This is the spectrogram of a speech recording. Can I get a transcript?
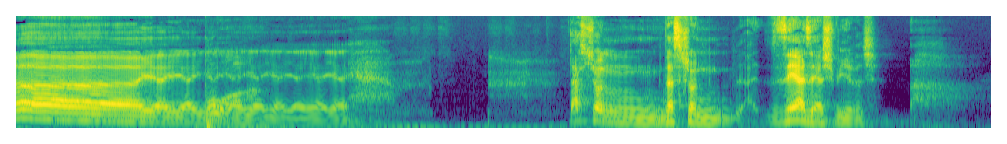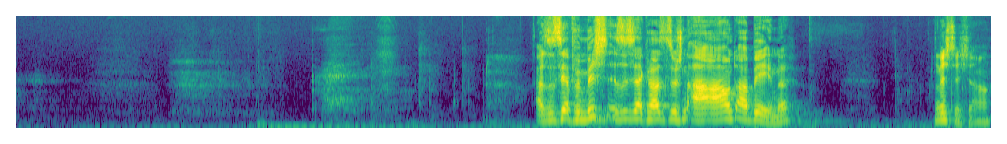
Ah, ja, ja, ja, ja, ja, ja, ja, ja, ja. Das ist schon, das ist schon sehr, sehr schwierig. Also es ist ja für mich ist es ja quasi zwischen AA und AB, ne? Richtig, ja.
